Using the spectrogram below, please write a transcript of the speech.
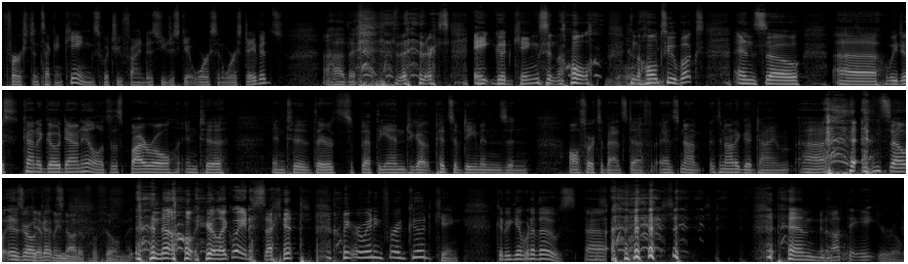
First and Second Kings, what you find is you just get worse and worse Davids. Uh, the, there's eight good kings in the whole in the whole thing. two books, and so uh, we just kind of go downhill. It's a spiral into into there's at the end you got pits of demons and all sorts of bad stuff. It's not it's not a good time, uh, and so Israel Definitely gets not a fulfillment. no. You're like, wait a second, we were waiting for a good king. Could we get one of those? And And not the eight-year-old.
